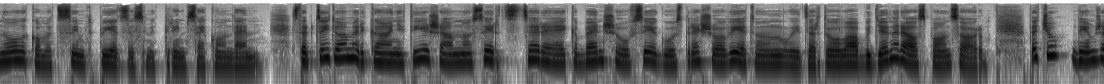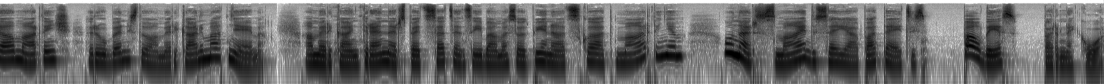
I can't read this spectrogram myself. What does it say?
0,153 sekundēm. Starp citu, amerikāņi tiešām no sirds cerēja, ka Benšūvs iegūs trešo vietu un līdz ar to labu ģenerālu sponsoru. Taču, diemžēl, Mārtiņš Rubenis to amerikānim atņēma. Amerikāņu treneris pēc sacensībām esot pienācis klāt Mārtiņam un ar smaidu sejā pateicis: Paldies par neko!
